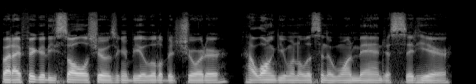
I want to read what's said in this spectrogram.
but I figure these solo shows are going to be a little bit shorter. How long do you want to listen to one man just sit here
